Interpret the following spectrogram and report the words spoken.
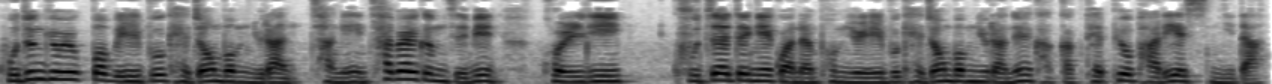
고등교육법 일부 개정 법률안, 장애인 차별금지 및 권리 구제 등에 관한 법률 일부 개정 법률안을 각각 대표 발의했습니다.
